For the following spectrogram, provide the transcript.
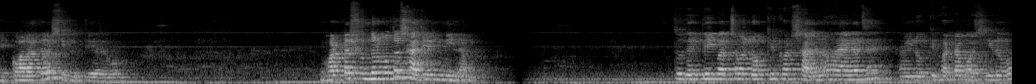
এই কলাতেও সিঁদুর দিয়ে দেবো। ঘরটা সুন্দর মতো সাজিয়ে নিলাম। তো দেখতেই পাচ্ছ আমার লক্ষ্মীর ঘর সাজানো হয়ে গেছে। আমি লক্ষ্মী ঘরটা বসিয়ে দেবো।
